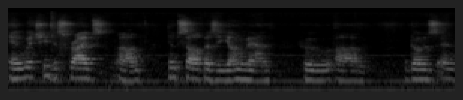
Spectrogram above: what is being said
in which he describes um, himself as a young man who um, goes and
